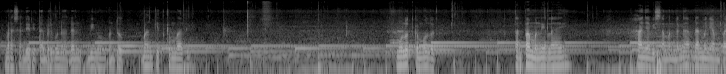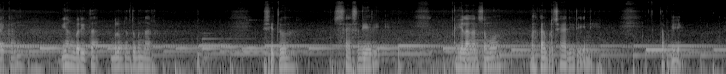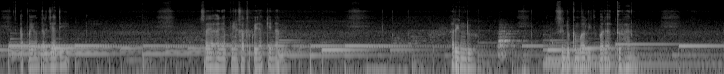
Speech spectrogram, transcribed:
merasa diri tak berguna dan bingung untuk bangkit kembali. Mulut ke mulut tanpa menilai hanya bisa mendengar dan menyampaikan yang berita belum tentu benar. Di situ saya sendiri kehilangan semua, bahkan percaya diri ini. Tapi apa yang terjadi? Saya hanya punya satu keyakinan. Rindu. Rindu kembali kepada Tuhan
